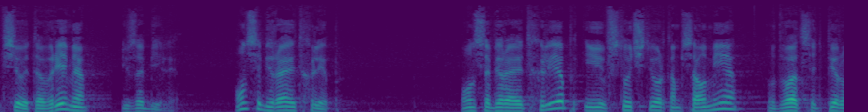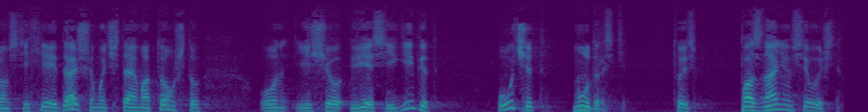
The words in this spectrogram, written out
все это время изобилия? Он собирает хлеб. Он собирает хлеб, и в 104-м псалме, в 21 стихе и дальше мы читаем о том, что он еще весь Египет учит мудрости, то есть познанию Всевышнего.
